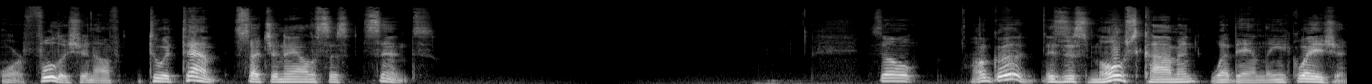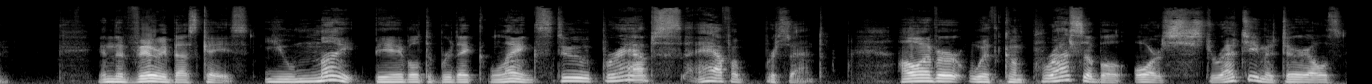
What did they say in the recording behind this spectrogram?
or foolish enough to attempt such analysis since. So, how good is this most common web handling equation? In the very best case, you might be able to predict lengths to perhaps half a percent. However, with compressible or stretchy materials,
